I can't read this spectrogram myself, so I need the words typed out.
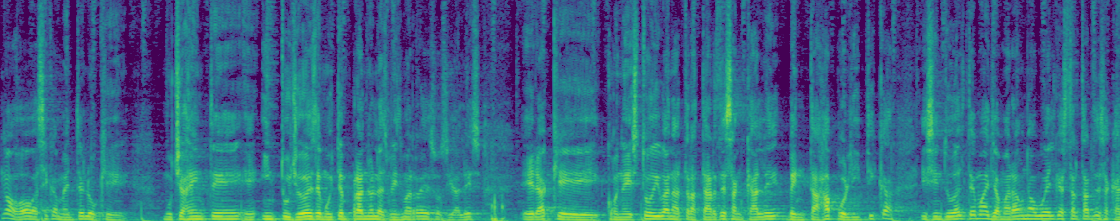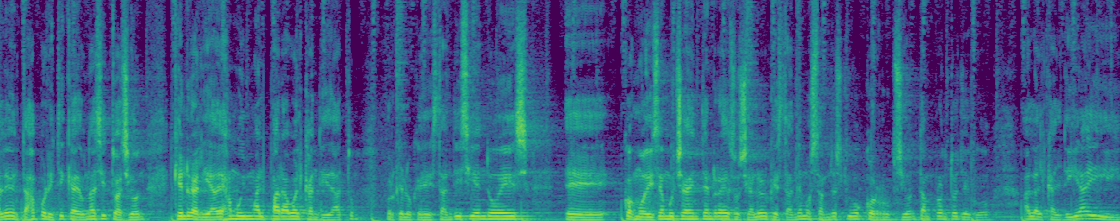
No, básicamente lo que mucha gente eh, intuyó desde muy temprano en las mismas redes sociales era que con esto iban a tratar de sacarle ventaja política y sin duda el tema de llamar a una huelga es tratar de sacarle ventaja política de una situación que en realidad deja muy mal parado al candidato, porque lo que están diciendo es, eh, como dice mucha gente en redes sociales, lo que están demostrando es que hubo corrupción tan pronto llegó a la alcaldía y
